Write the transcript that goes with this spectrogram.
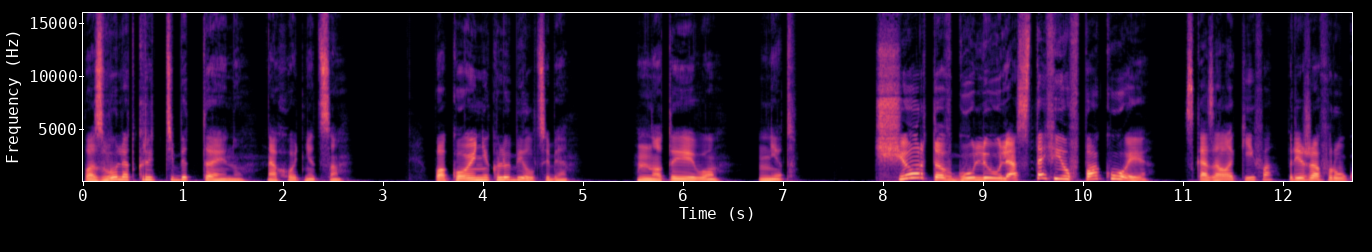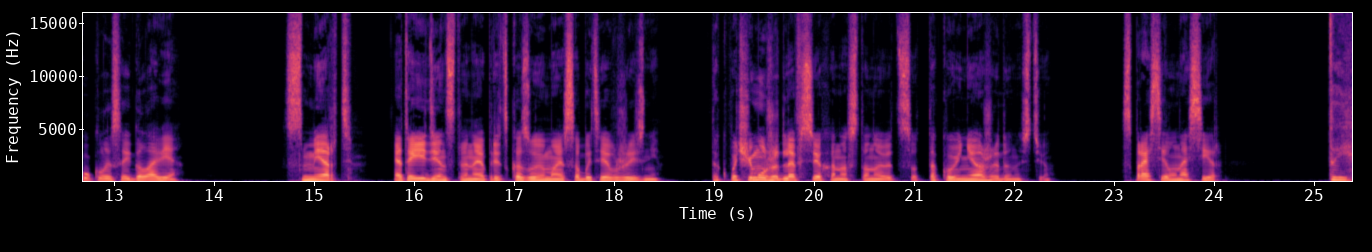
«Позволь открыть тебе тайну, охотница. Покойник любил тебя, но ты его нет». «Чёртов гулюль, оставь ее в покое!» — сказала Кифа, прижав руку к лысой голове. «Смерть — это единственное предсказуемое событие в жизни», «Так почему же для всех она становится такой неожиданностью?» — спросил Насир. «Ты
